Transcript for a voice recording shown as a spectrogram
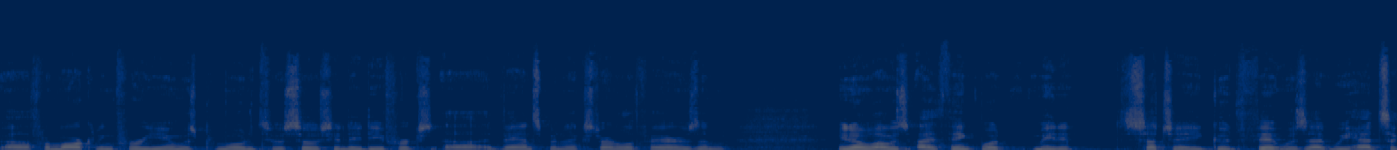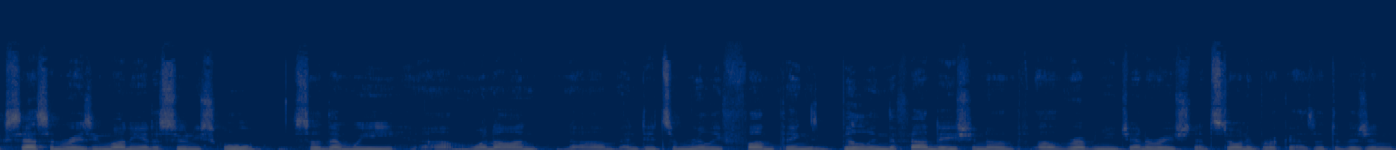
uh, for marketing for a year and was promoted to associate ad for uh, advancement and external affairs. And you know i was i think what made it such a good fit was that we had success in raising money at a SUNY school. So then we um, went on um, and did some really fun things, building the foundation of, of revenue generation at Stony Brook as a Division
